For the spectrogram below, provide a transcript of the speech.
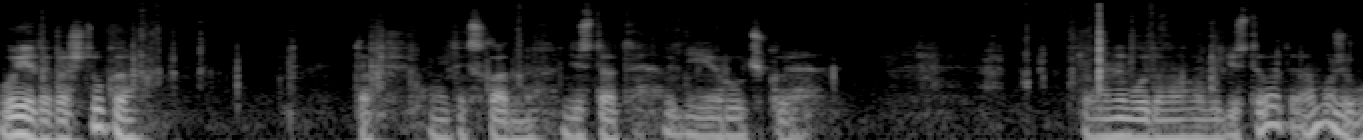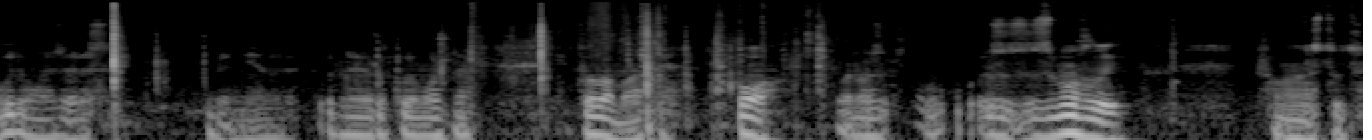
О, є така штука. Так, мені так складно дістати однією ручкою. Тому не будемо, мабуть, діставати, а може будемо зараз. Блін, ні, ну так одною рукою можна і поламати. О, воно змогли. Що у нас тут?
